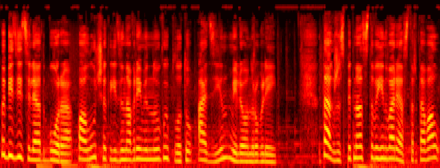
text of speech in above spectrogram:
Победители отбора получат единовременную выплату 1 миллион рублей. Также с 15 января стартовал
